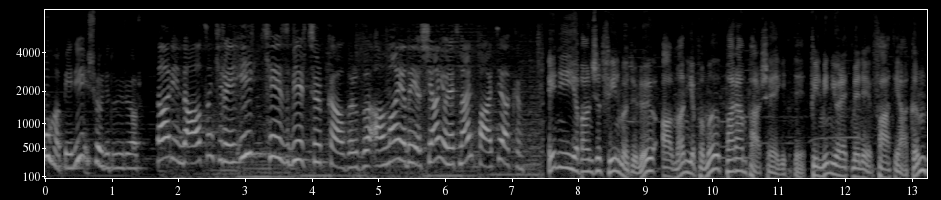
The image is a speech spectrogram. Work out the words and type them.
bu haberi şöyle duyuruyor. Tarihinde Altın Küre'yi ilk kez bir Türk kaldırdı. Almanya'da yaşayan yönetmen Fatih Akın. En iyi yabancı film ödülü Alman yapımı Paramparça'ya gitti. Filmin yönetmeni Fatih Akın,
